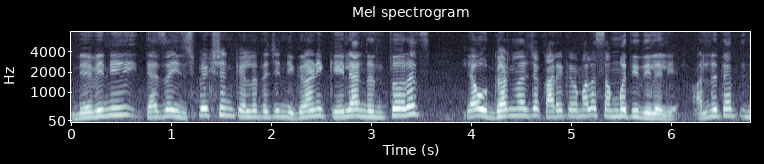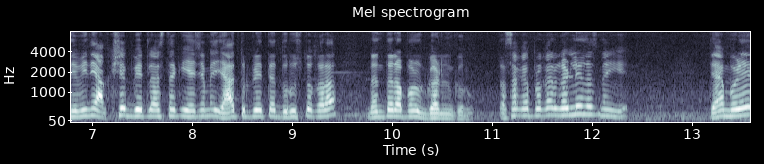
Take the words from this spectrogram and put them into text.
नेव्हीनी त्याचं इन्स्पेक्शन केलं त्याची निगराणी केल्यानंतरच या उद्घाटनाच्या कार्यक्रमाला संमती दिलेली आहे. त्यात नेव्हीने आक्षेप घेतला असता की ह्याच्यामध्ये ह्या त्रुटी त्या दुरुस्त करा नंतर आपण उद्घाटन करू. तसा काही प्रकार घडलेलाच नाही आहे त्यामुळे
